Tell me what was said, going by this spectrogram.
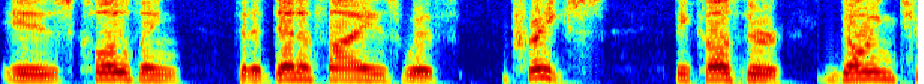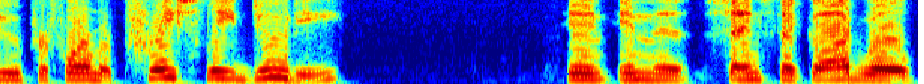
is clothing that identifies with priests because they're going to perform a priestly duty in in the sense that God will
